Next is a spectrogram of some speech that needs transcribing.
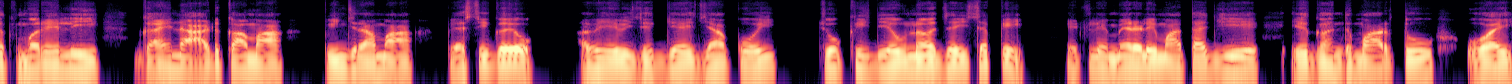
એક મરેલી ગાયના હાડકામાં, પિંજરામાં પેસી ગયો. હવે એવી જગ્યાએ જ્યાં કોઈ ચોખ્ખી દેવ ન જઈ શકે એટલે મેરળી માતાજીએ એ ગંધ મારતું હોય,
